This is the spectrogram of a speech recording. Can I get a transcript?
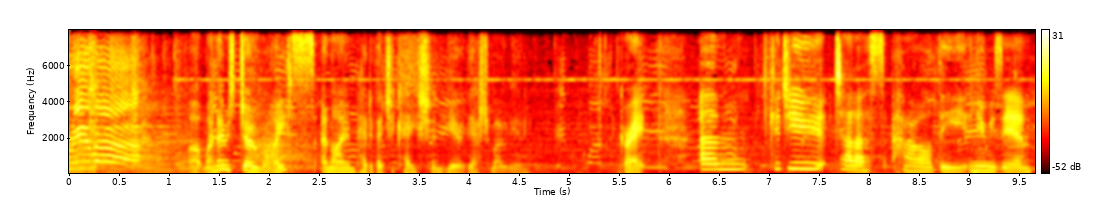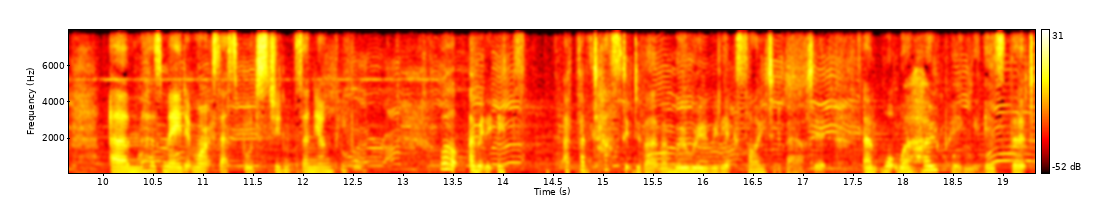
river. Uh, my name is Joe Rice, and I am Head of Education here at the Ashmolean. Great. Um, could you tell us how the new museum um, has made it more accessible to students and young people? Well, I mean, it's a fantastic development. We're really, really excited about it. Um, what we're hoping is that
